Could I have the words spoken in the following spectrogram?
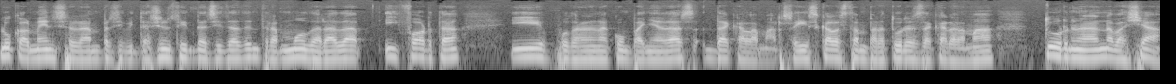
Localment seran precipitacions d'intensitat entre moderada i forta i podran anar acompanyades de calamars. I és que les temperatures de cara demà tornaran a baixar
